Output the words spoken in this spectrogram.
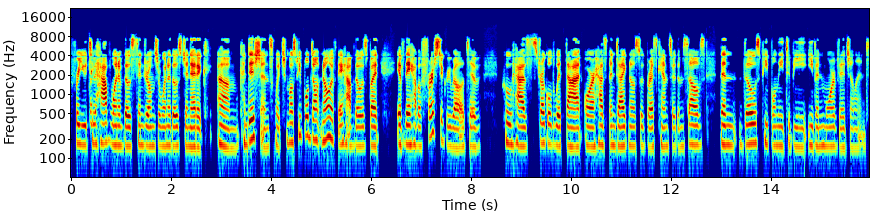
for you to have one of those syndromes or one of those genetic um, conditions, which most people don't know if they have those, but if they have a first degree relative who has struggled with that or has been diagnosed with breast cancer themselves, then those people need to be even more vigilant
